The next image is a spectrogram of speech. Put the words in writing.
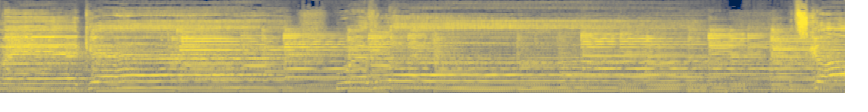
Me again with love. It's gonna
